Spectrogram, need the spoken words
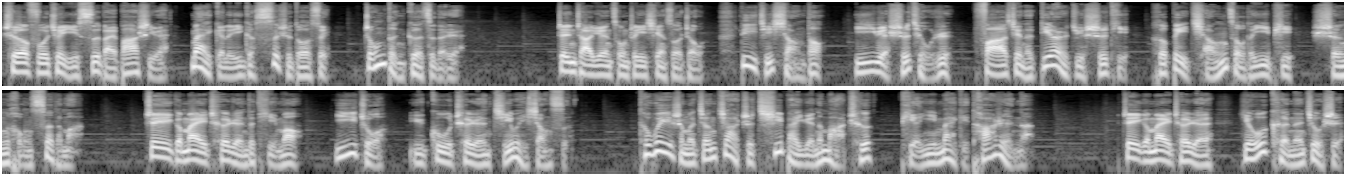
车夫却以四百八十元卖给了一个四十多岁、中等个子的人。侦查员从这一线索中立即想到一月十九日发现的第二具尸体和被抢走的一匹深红色的马。这个卖车人的体貌、衣着与雇车人极为相似，他为什么将价值七百元的马车便宜卖给他人呢？这个卖车人有可能就是。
